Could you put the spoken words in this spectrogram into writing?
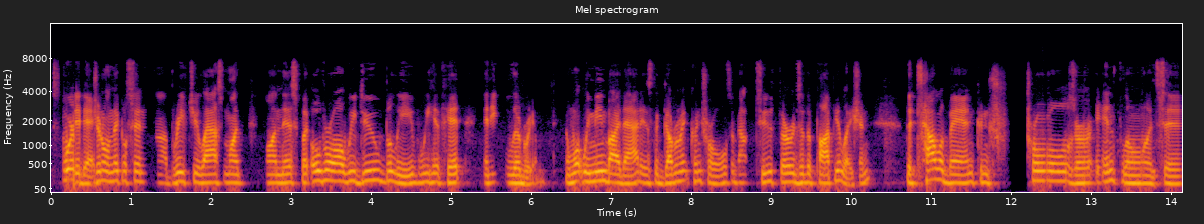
So we're today. General Nicholson uh, briefed you last month on this, but overall, we do believe we have hit an equilibrium. And what we mean by that is the government controls about two thirds of the population. The Taliban controls or influences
